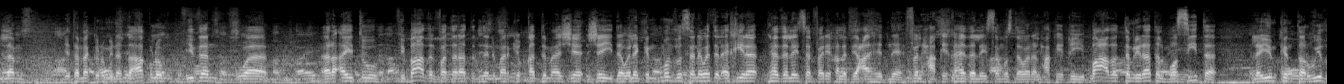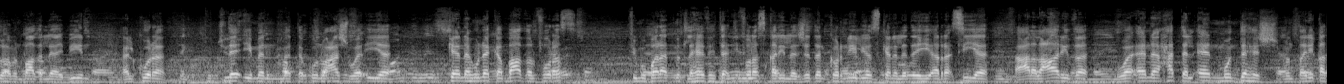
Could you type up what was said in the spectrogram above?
لم يتمكنوا من التأقلم. إذا ورأيت في بعض الفترات الدنمارك يقدم أشياء جيدة ولكن منذ السنوات الأخيرة هذا ليس الفريق الذي عاهدناه. في الحقيقة هذا ليس مستوانا الحقيقي. بعض التمريرات البسيطة لا يمكن ترويضها من بعض اللاعبين. الكرة دائما ما تكون عشوائية. كان هناك بعض الفرص في مباراة مثل هذه تأتي فرص قليلة جدا. كورنيليوس كان لديه الرأسية على العارضة وأنا حتى الآن مندهش من طريقة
